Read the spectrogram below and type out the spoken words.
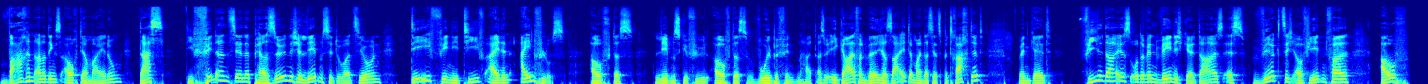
waren allerdings auch der Meinung, dass die finanzielle persönliche Lebenssituation definitiv einen Einfluss auf das Lebensgefühl, auf das Wohlbefinden hat. Also egal von welcher Seite man das jetzt betrachtet, wenn Geld viel da ist oder wenn wenig Geld da ist, es wirkt sich auf jeden Fall auf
